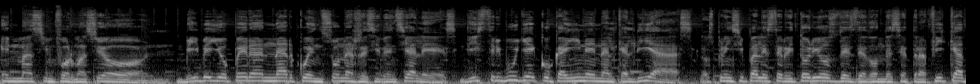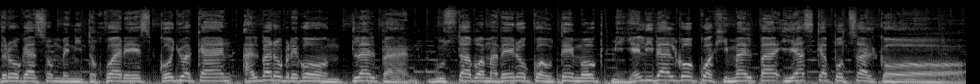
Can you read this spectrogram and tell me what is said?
En más información, vive y opera narco en zonas residenciales, distribuye cocaína en alcaldías. Los principales territorios desde donde se trafica drogas son Benito Juárez, Coyoacán, Álvaro Obregón, Tlalpan, Gustavo Amadero, Cuauhtémoc, Miguel Hidalgo, Coajimalpa y Azcapotzalco.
